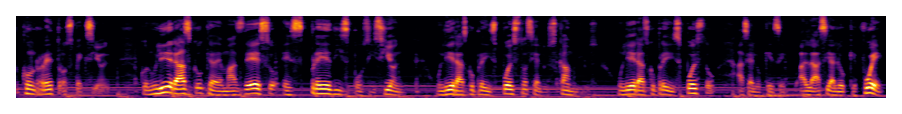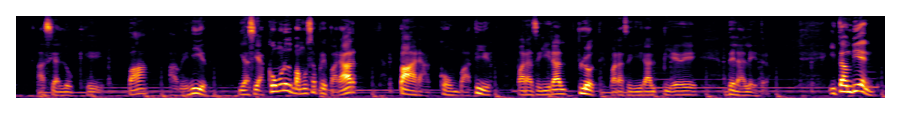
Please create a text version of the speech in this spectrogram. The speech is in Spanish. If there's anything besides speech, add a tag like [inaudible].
con retrospección, con un liderazgo que además de eso es predisposición, un liderazgo predispuesto hacia los cambios, un liderazgo predispuesto hacia lo que, se, hacia lo que fue, hacia lo que va a venir y hacia cómo nos vamos a preparar para combatir, para seguir al flote, para seguir al pie de, la letra. Y también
